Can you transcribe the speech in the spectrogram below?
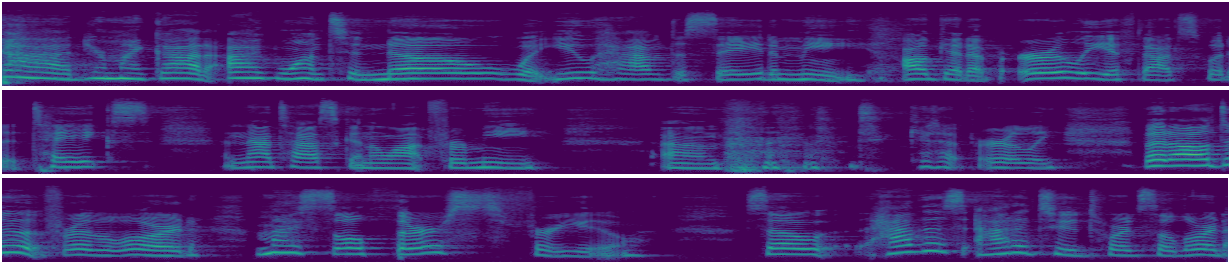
God, you're my God. I want to know what you have to say to me. I'll get up early if that's what it takes. And that's asking a lot for me. um, to get up early, but I'll do it for the Lord. My soul thirsts for you. So have this attitude towards the Lord.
